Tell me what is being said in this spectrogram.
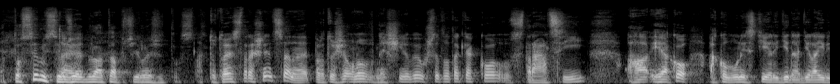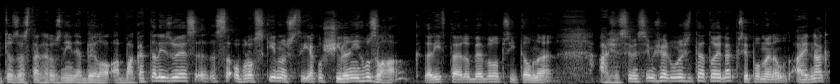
A to si myslím, to je, že byla ta příležitost. A toto je strašně cené, protože ono v dnešní době už se to tak jako ztrácí a i jako a komunisti lidi nadělají, kdy to zase tak hrozný nebylo a bagatelizuje se, se obrovské množství jako šíleného zla, který v té době bylo přítomné a že si myslím, že je důležité to jednak připomenout a jednak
